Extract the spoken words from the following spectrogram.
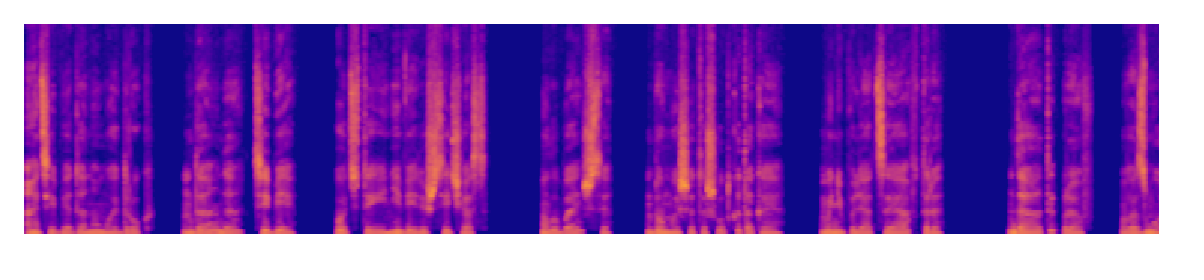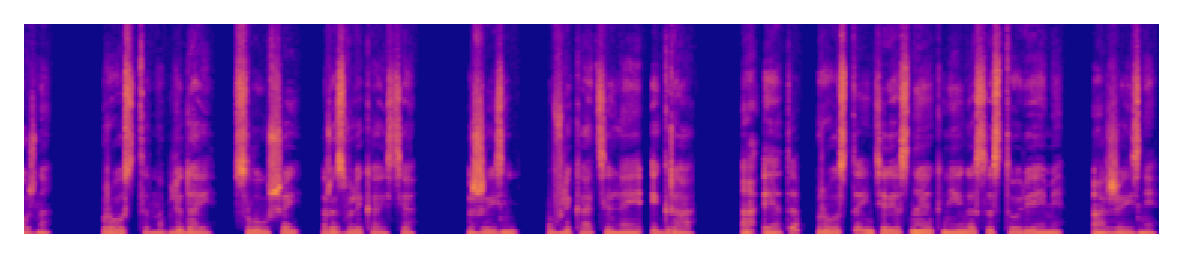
А тебе дано, мой друг. Да-да, тебе. Хоть ты и не веришь сейчас. Улыбаешься? Думаешь, это шутка такая? Манипуляция автора? Да, ты прав. Возможно. Просто наблюдай, слушай, развлекайся. Жизнь — увлекательная игра. А это просто интересная книга с историями о жизни.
